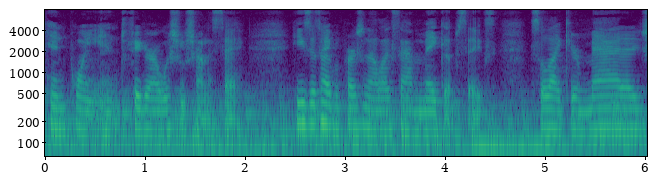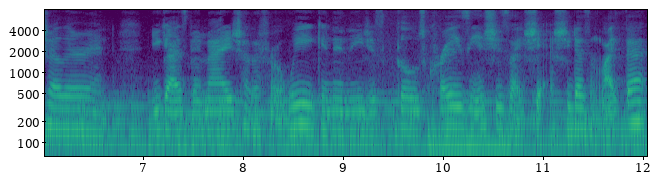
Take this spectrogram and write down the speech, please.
pinpoint and figure out what she was trying to say. He's the type of person that likes to have makeup sex. So like you're mad at each other and you guys been mad at each other for a week and then he just goes crazy and she's like she, she doesn't like that.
